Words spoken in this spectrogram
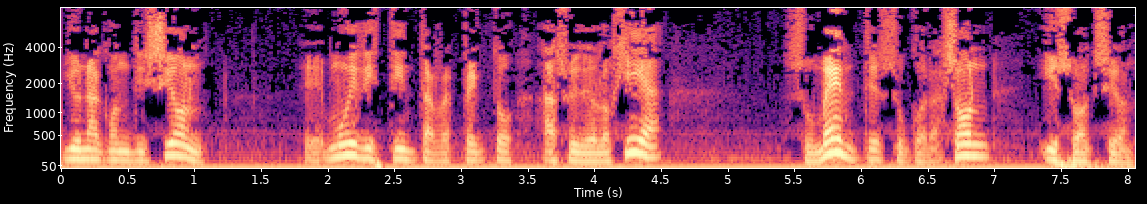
y una condición eh, muy distinta respecto a su ideología, su mente, su corazón y su acción.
